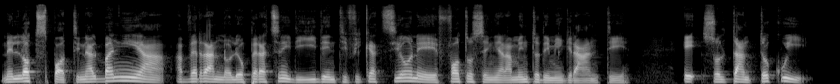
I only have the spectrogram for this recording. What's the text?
Nell'hotspot in Albania avverranno le operazioni di identificazione e fotosegnalamento dei migranti e soltanto qui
